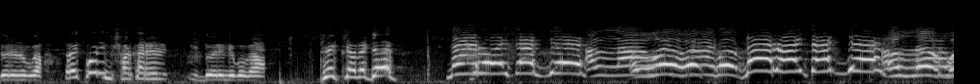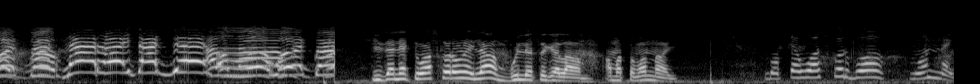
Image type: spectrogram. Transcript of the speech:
ধরে নেব গা। ওই করিম সরকারের ধরে নেব গা। ঠিক না আল্লাহু আকবার। কি জানি একটা ওয়াশ করো নাইলাম ভুললে তো গেলাম। আমার তো মন নাই। বক্তা ওয়াজ করব মন নাই।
